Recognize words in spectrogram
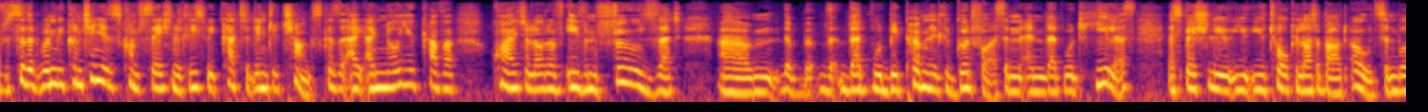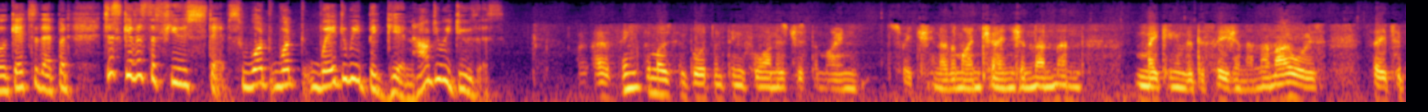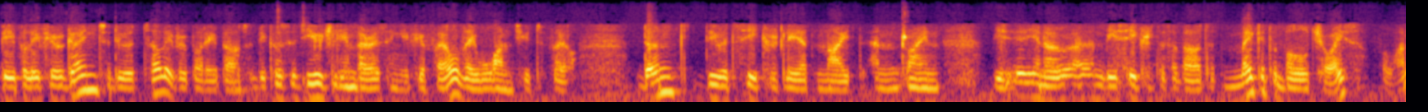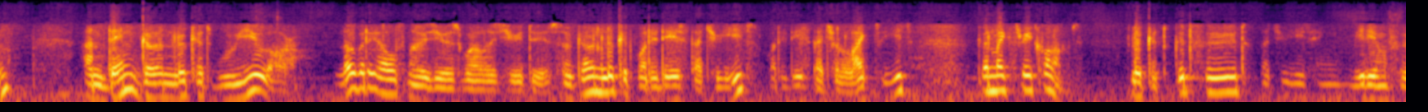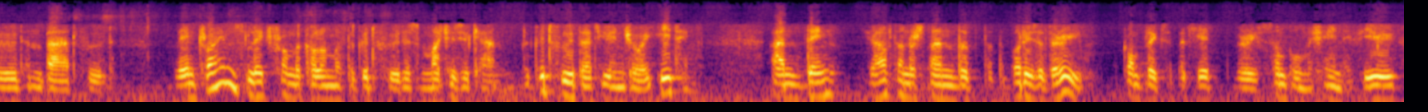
so that when we continue this conversation, at least we cut it into chunks. Because I, I, know you cover quite a lot of even foods that um, the, that would be permanently good for us and, and that would heal us. Especially, you, you talk a lot about oats, and we'll get to that. But just give us a few steps. What what where do we begin? How do we do this? I think the most important thing for one is just the mind switch, you know, the mind change and, and, and making the decision. And then I always say to people, if you're going to do it, tell everybody about it because it's hugely embarrassing if you fail. They want you to fail. Don't do it secretly at night and try and be, you know, and be secretive about it. Make it a bold choice, for one, and then go and look at who you are. Nobody else knows you as well as you do. So go and look at what it is that you eat, what it is that you like to eat. Go and make three columns. Look at good food that you're eating, medium food, and bad food. Then try and select from the column of the good food as much as you can, the good food that you enjoy eating. And then you have to understand that, that the body is a very complex but yet very simple machine. If you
